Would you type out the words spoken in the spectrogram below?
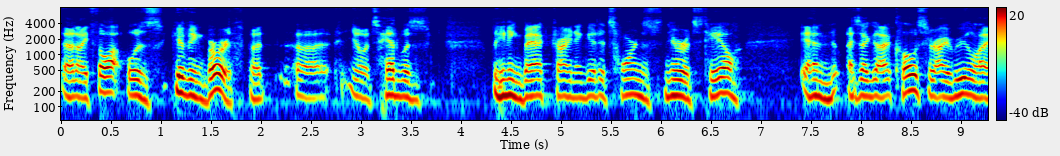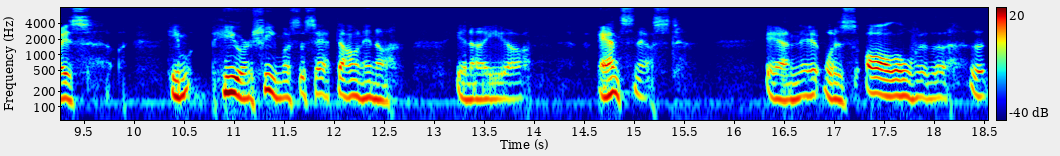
that I thought was giving birth, but uh, you know its head was leaning back, trying to get its horns near its tail, and as I got closer, I realized he he or she must have sat down in a in a uh, ant's nest and it was all over the, the,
